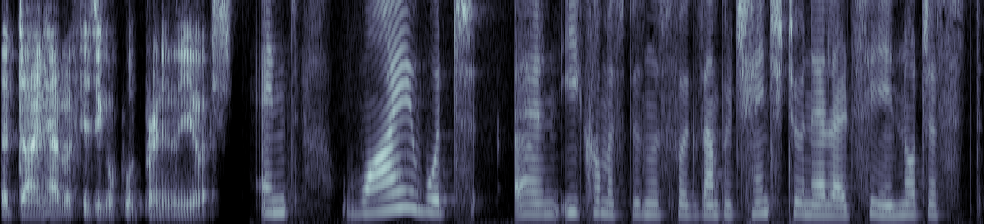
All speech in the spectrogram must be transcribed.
that don't have a physical footprint in the US. And why would an e-commerce business, for example, change to an LLC not just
